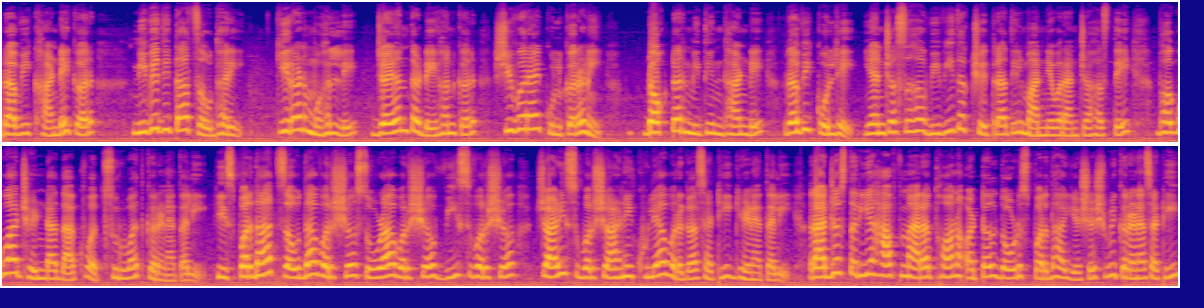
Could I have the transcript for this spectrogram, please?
रवी खांडेकर निवेदिता चौधरी किरण महल्ले जयंत डेहनकर शिवराय कुलकर्णी डॉक्टर नितीन धांडे रवी कोल्हे यांच्यासह विविध क्षेत्रातील मान्यवरांच्या हस्ते भगवा झेंडा दाखवत सुरुवात करण्यात आली. ही स्पर्धा चौदा वर्ष सोळा वर्ष वीस वर्ष चाळीस वर्ष आणि खुल्या वर्गासाठी घेण्यात आली. राज्यस्तरीय हाफ मॅरेथॉन अटल दौड स्पर्धा यशस्वी करण्यासाठी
